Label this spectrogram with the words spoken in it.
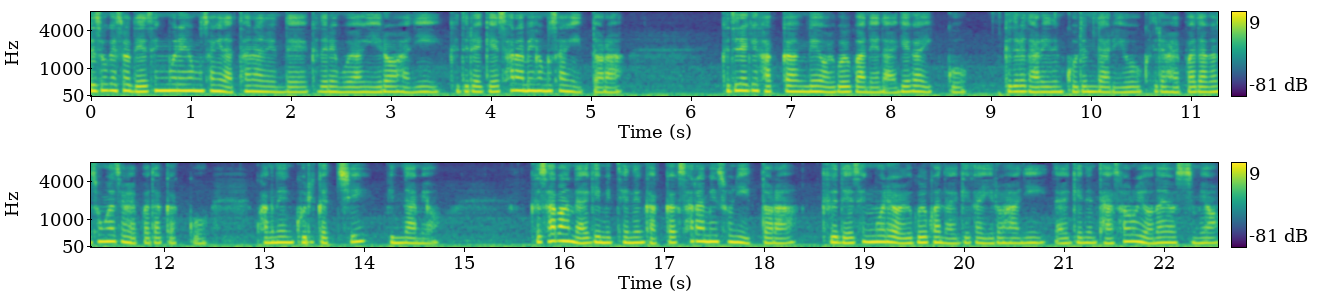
그 속에서 네 생물의 형상이 나타나는데 그들의 모양이 이러하니 그들에게 사람의 형상이 있더라. 그들에게 각각 내 얼굴과 내 날개가 있고 그들의 다리는 고든 다리요 그들의 발바닥은 송아지 발바닥 같고 광는 구릿같이 빛나며 그 사방 날개 밑에는 각각 사람의 손이 있더라. 그네 생물의 얼굴과 날개가 이러하니 날개는 다 서로 연하였으며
